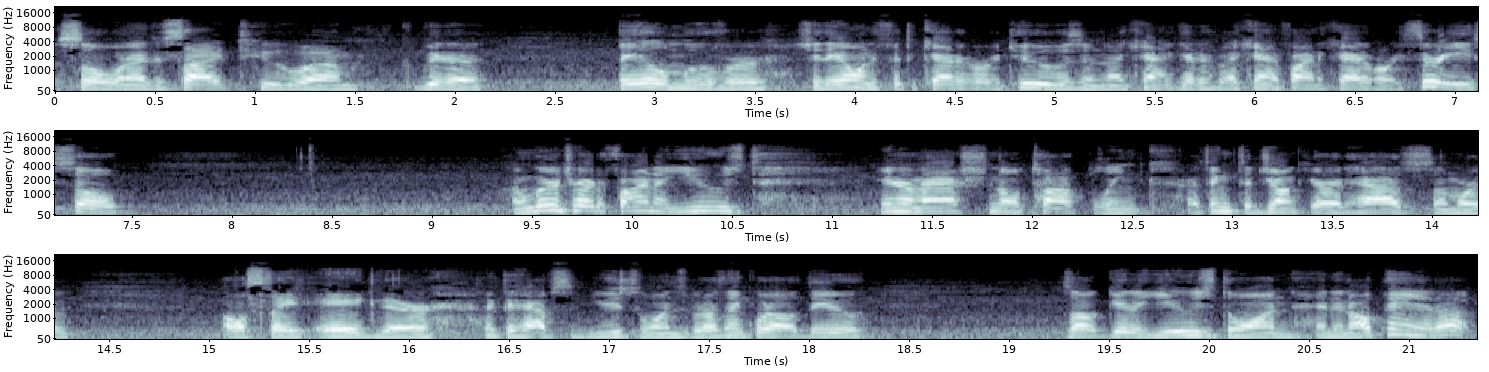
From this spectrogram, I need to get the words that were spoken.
So when I decide to um, get a bale mover, see, they only fit the Category 2s, and I can't get it. I can't find a Category 3, so I'm going to try to find a used international top link. I think the junkyard has somewhere Allstate Ag there. I think they have some used ones, but I think what I'll do is I'll get a used one and then I'll paint it up,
